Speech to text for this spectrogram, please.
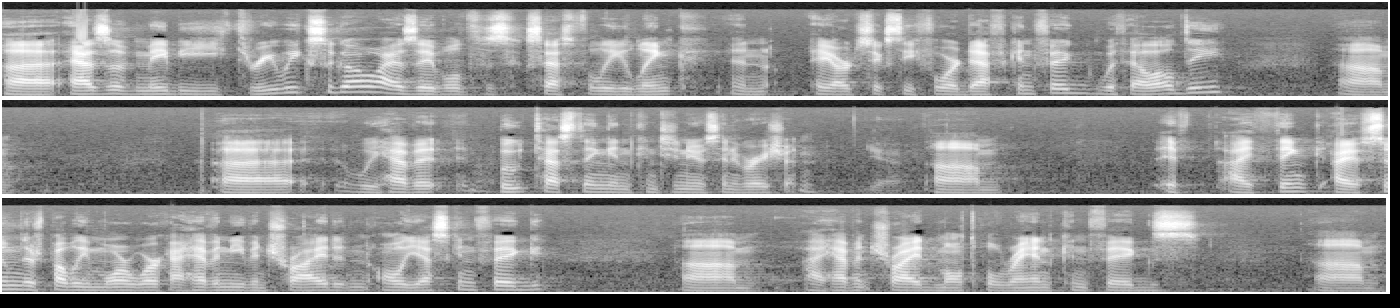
uh, as of maybe three weeks ago, I was able to successfully link an ARM64 def config with LLD. Um, uh, we have it boot testing and continuous integration. Yeah. Um, if I think, I assume there's probably more work. I haven't even tried an all yes config. Um, I haven't tried multiple RAND configs um,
